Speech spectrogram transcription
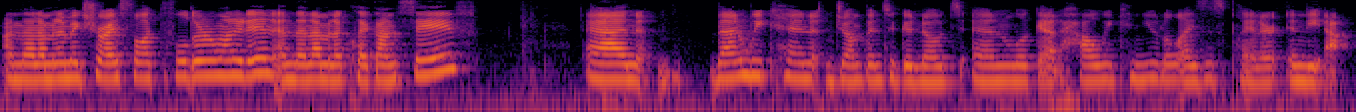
And then I'm going to make sure I select the folder I want it in, and then I'm going to click on Save. And then we can jump into GoodNotes and look at how we can utilize this planner in the app.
